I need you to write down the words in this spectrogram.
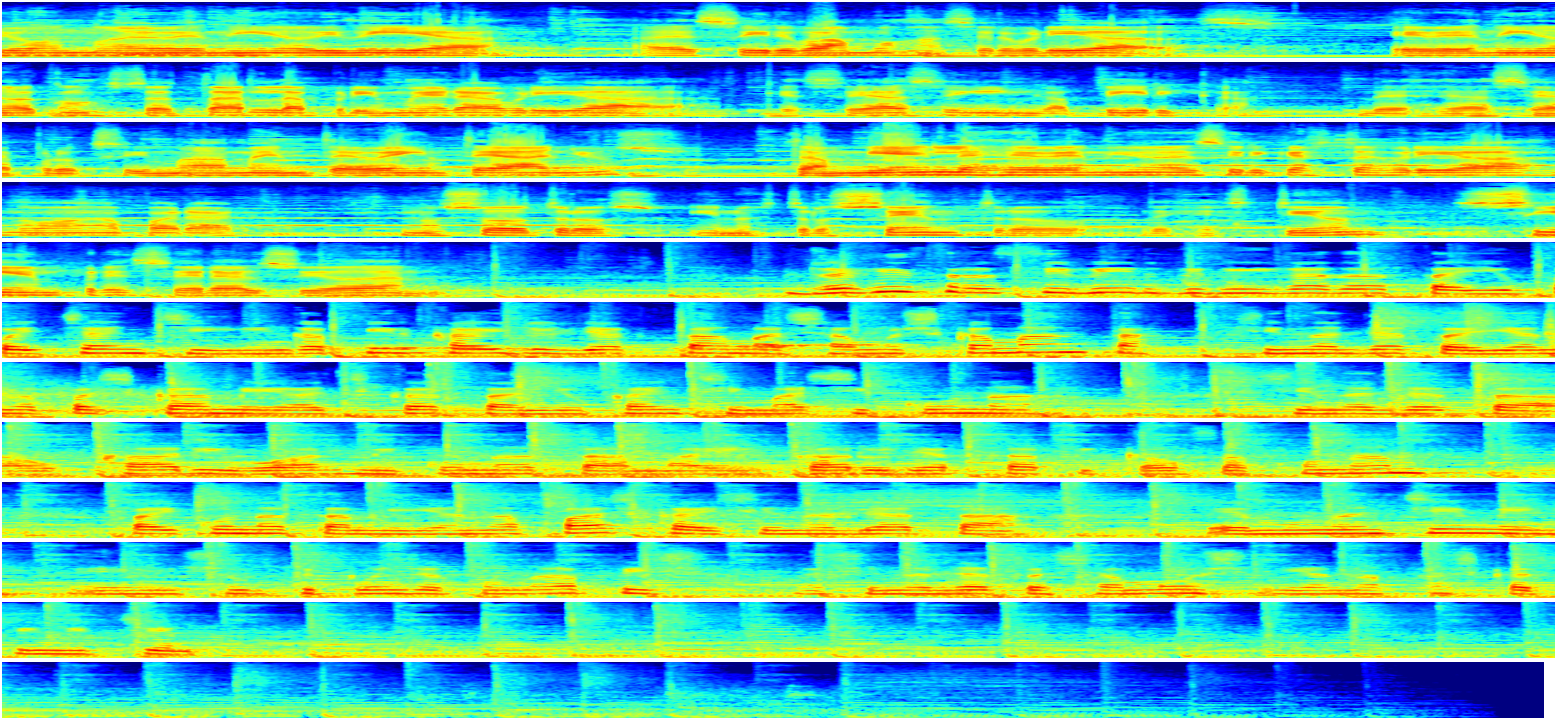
yo no he venido hoy día a decir vamos a hacer brigadas. He venido a constatar la primera brigada que se hace en Ingapirca desde hace aproximadamente 20 años. También les he venido a decir que estas brigadas no van a parar. Nosotros y nuestro centro de gestión siempre será el ciudadano. Registro Civil Brigada Tayupaychanchi Ingapirca ayllu llaktama shamushkamanta shinallata yanapashkami achkata ñukanchi mashikuna shinallata ukari warmikunata may karu llaktapi kawsakunam paykunatami yanapashka shinallata eh, munanchimi eh, shukti punllakunapish shinallata shamush yanapashka tinkichimi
